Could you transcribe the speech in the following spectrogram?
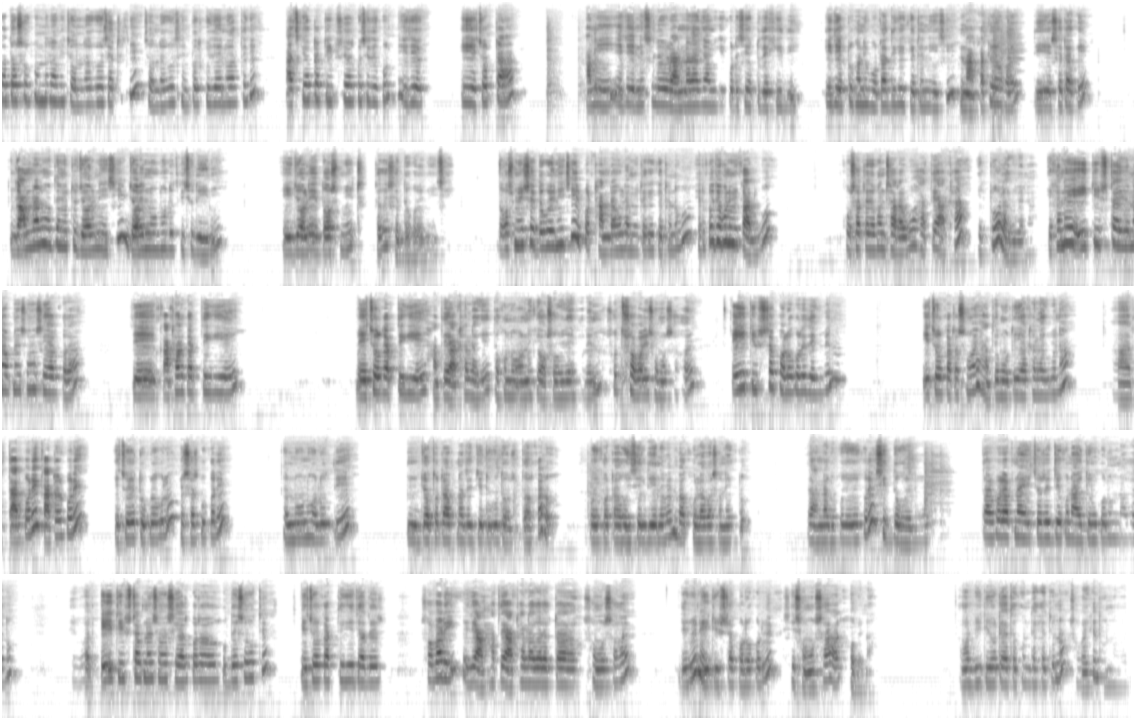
নমস্কার দর্শক বন্ধুরা, আমি চন্দ্রাগ্রহ চ্যাটার্জি, চন্দ্রাগ্রহ সিম্পল কুইজাইন ওয়াল থেকে। আজকে একটা টিপ শেয়ার করছি, দেখুন, এই যে, এই এঁচড়টা আমি, এই যে, এনেছিল, রান্নার আগে আমি কি করেছি একটু দেখিয়ে দিই। এই যে, একটুখানি মোটার দিকে কেটে নিয়েছি, না কাটলেও হয়, দিয়ে সেটাকে গামলার মধ্যে আমি একটু জল নিয়েছি, জলে নুন হলুদ কিছু দিইনি। এই জলে দশ মিনিট এটাকে সেদ্ধ করে নিয়েছি। দশ মিনিট সেদ্ধ করে নিয়েছি, এরপর ঠান্ডা হলে আমি এটাকে কেটে নেব। এরপর যখন আমি কাটবো খোসাটা যখন ছাড়াবো, হাতে আঠা একটুও লাগবে না। এখানে এই টিপসটা এই জন্য আপনার সঙ্গে শেয়ার করা যে কাঁঠাল কাটতে গিয়ে, এঁচড় কাটতে গিয়ে হাতে আঠা লাগে, তখন অনেকে অসুবিধায় পড়েন সত্যি সবারই সমস্যা হয়। এই টিপসটা ফলো করে দেখবেন, এঁচড় কাটার সময় হাতে মোটেই আঠা লাগবে না। আর তারপরে কাটার পরে এঁচড়ের টুকরোগুলো প্রেশার কুকারে নুন, হলুদ দিয়ে যতটা আপনাদের যেটুকু দরকার ওই কটা হুইসেল দিয়ে নেবেন বা খোলা বাসনে একটু রান্নার উপযোগী করে সিদ্ধ করে নেবেন। তারপরে আপনার এঁচড়ের যে কোনো আইটেম করুন না কেন। এবার এই টিপসটা আপনার সঙ্গে শেয়ার করার উদ্দেশ্য হচ্ছে এঁচড় কাটতে গিয়ে যাদের সবারই এই যে হাতে আঠা লাগার একটা সমস্যা হয়, দেখবেন এই টিপসটা ফলো করবেন সেই সমস্যা আর হবে না। আমার ভিডিওটা এতক্ষণ দেখার জন্য সবাইকে ধন্যবাদ।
